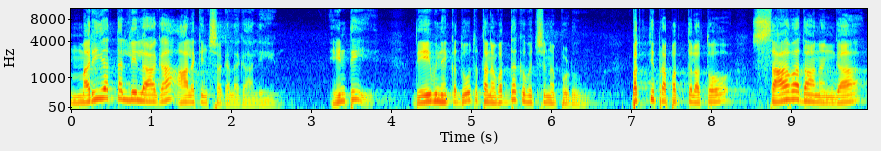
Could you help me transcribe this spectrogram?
మరియ తల్లిలాగా ఆలకించగలగాలి. ఏంటి? దేవుని యొక్క దూత తన వద్దకు వచ్చినప్పుడు భక్తి ప్రపత్తులతో సావధానంగా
